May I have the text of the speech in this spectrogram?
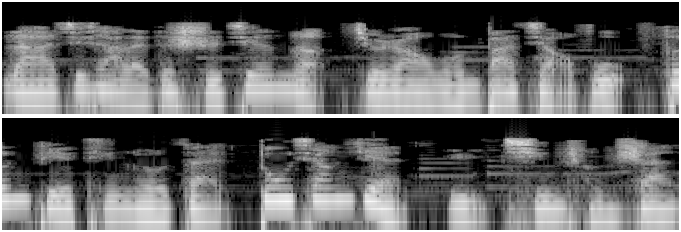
那接下来的时间呢，就让我们把脚步分别停留在都江堰与青城山。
